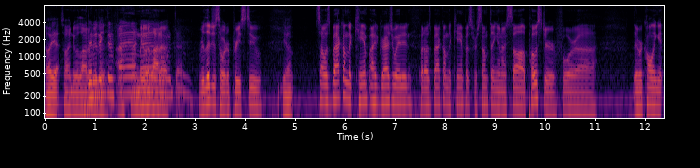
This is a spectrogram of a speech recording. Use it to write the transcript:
Oh yeah. So I knew a lot Benedictine of reli- I, I knew a lot of religious order priests too Yeah. so I was back on the camp. I had graduated, but I was back on the campus for something, and I saw a poster for. Uh, they were calling it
